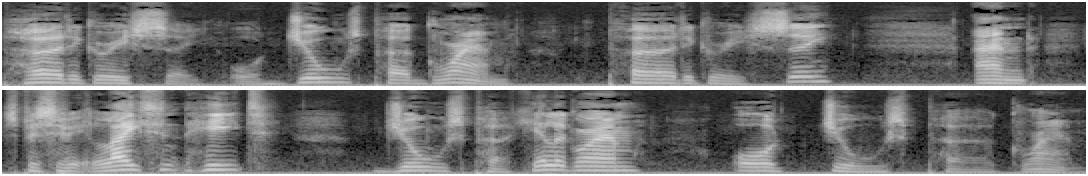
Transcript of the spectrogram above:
per degree C, or joules per gram per degree C, and specific latent heat, joules per kilogram or joules per gram.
